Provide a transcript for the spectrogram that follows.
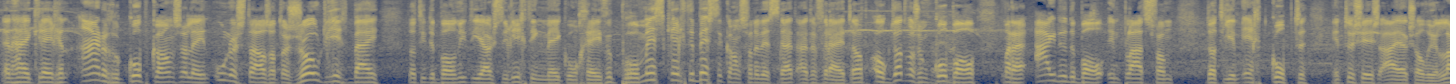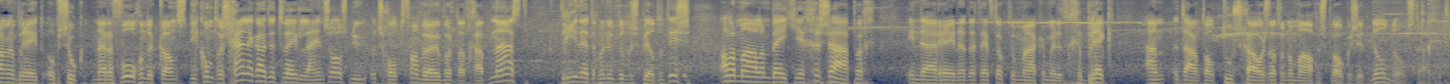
En hij kreeg een aardige kopkans. Alleen Oenerstaal zat er zo dichtbij dat hij de bal niet de juiste richting mee kon geven. Promes kreeg de beste kans van de wedstrijd uit een vrije trap. Ook dat was een kopbal. Maar hij aaide de bal in plaats van dat hij hem echt kopte. Intussen is Ajax alweer lang en breed op zoek naar de volgende kans. Die komt waarschijnlijk uit de tweede lijn. Zoals nu het schot van Weber. Dat gaat naast. 33 minuten gespeeld. Het is allemaal een beetje gezapig in de arena. Dat heeft ook te maken met het gebrek aan het aantal toeschouwers dat er normaal gesproken zit. 0-0 staat het.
